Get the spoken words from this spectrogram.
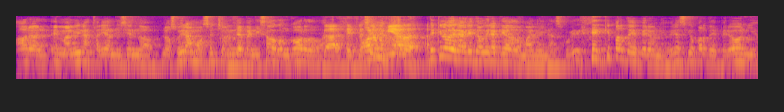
Ahora en Malvinas estarían diciendo, nos hubiéramos hecho independizado con Córdoba. Claro, esta inflación Ahora de mierda. ¿De qué lado de la grieta hubiera quedado Malvinas? ¿Qué parte de Peronia? ¿Hubiera sido parte de Peronia?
